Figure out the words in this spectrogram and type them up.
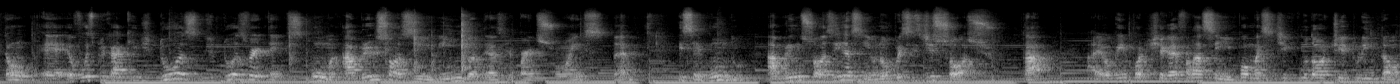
Então é, eu vou explicar aqui de duas, de duas vertentes. Uma, abrir sozinho indo até as repartições, né? E segundo, abrindo sozinho assim, eu não preciso de sócio, tá? Aí alguém pode chegar e falar assim, pô, mas você tinha que mudar o título então.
